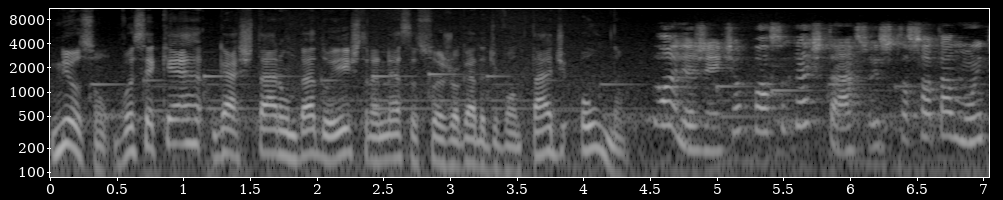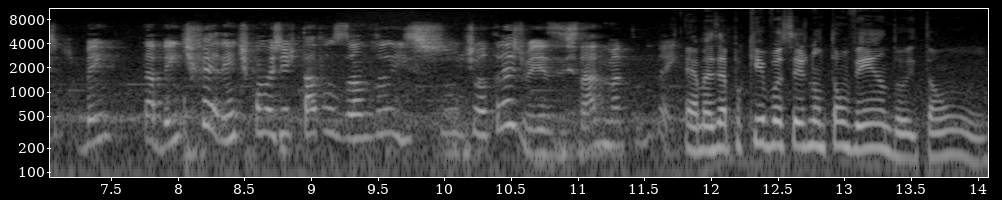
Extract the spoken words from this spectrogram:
Nilson, você quer gastar um dado extra nessa sua jogada de vontade ou não? Olha, gente, eu posso gastar. Isso só tá muito bem. tá bem diferente como a gente tava usando isso de outras vezes, sabe? Mas tudo bem. É, mas é porque vocês não estão vendo, então.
